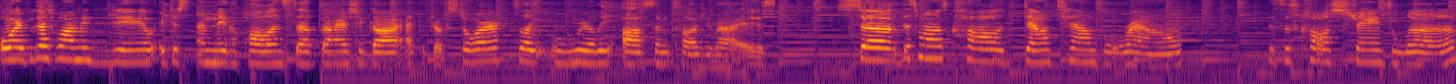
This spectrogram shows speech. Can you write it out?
Or if you guys want me to do it just a makeup haul and stuff that I actually got at the drugstore. It's like really awesome colors you guys so this one is called Downtown Brown this is called Strange Love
